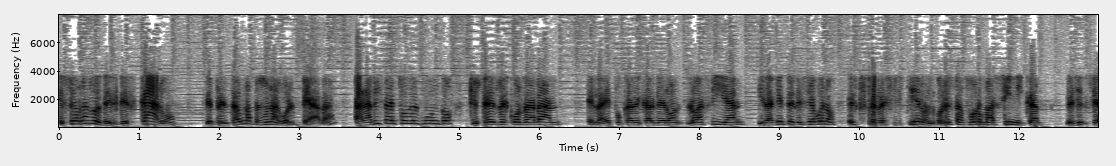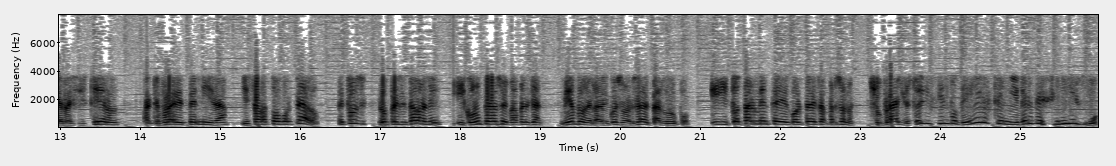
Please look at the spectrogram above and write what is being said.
estoy hablando del descaro de presentar a una persona golpeada a la vista de todo el mundo, que ustedes recordarán, en la época de Calderón lo hacían y la gente decía, bueno, es que se resistieron con esta forma cínica, decir, se resistieron a que fuera detenida y estaba todo golpeado. Entonces lo presentaban así y con un pedazo de papel decían, miembro de la delincuencia organizada de tal grupo. Y totalmente golpea a esa persona. Subrayo, estoy diciendo de este nivel de cinismo.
